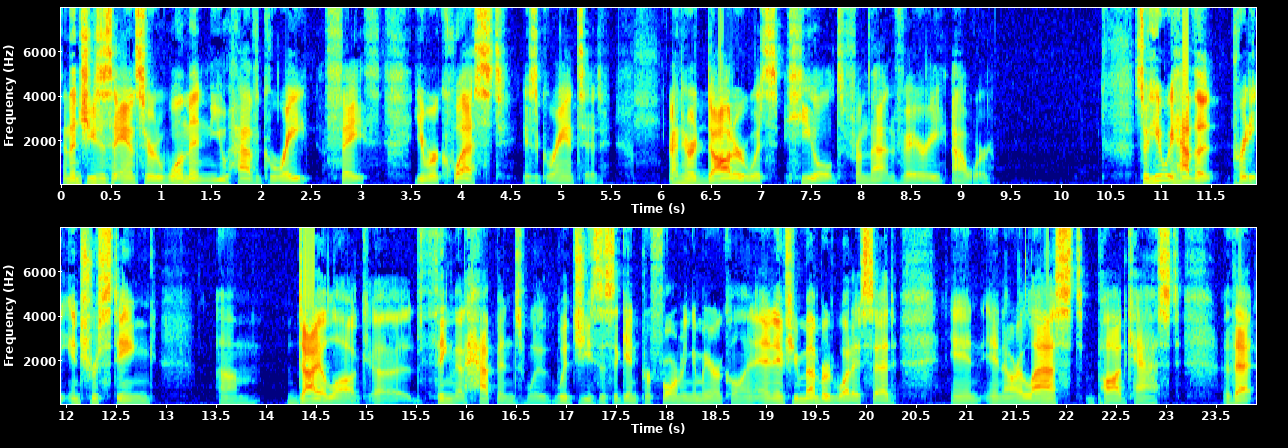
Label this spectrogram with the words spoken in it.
And then Jesus answered, Woman, you have great faith. Your request is granted. And her daughter was healed from that very hour. So here we have a pretty interesting um, dialogue uh, thing that happens with, with Jesus again performing a miracle. And, and if you remembered what I said in in our last podcast, that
